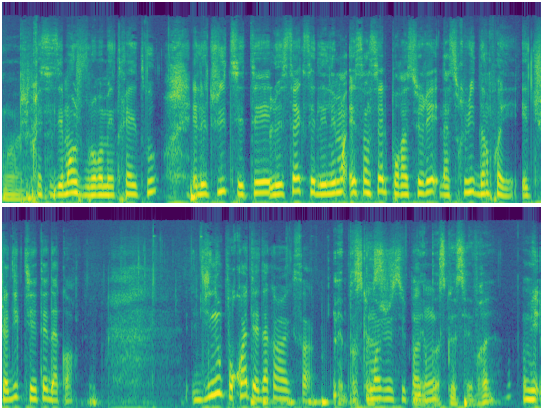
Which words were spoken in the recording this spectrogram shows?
Ouais. Plus précisément, je vous le remettrai et tout. Et le tweet, c'était Le sexe est l'élément essentiel pour assurer la survie d'un foyer. Et tu as dit que tu étais d'accord. Dis-nous pourquoi tu es d'accord avec ça. Mais Parce que moi, je suis pas, mais donc. Parce que c'est vrai. Mais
